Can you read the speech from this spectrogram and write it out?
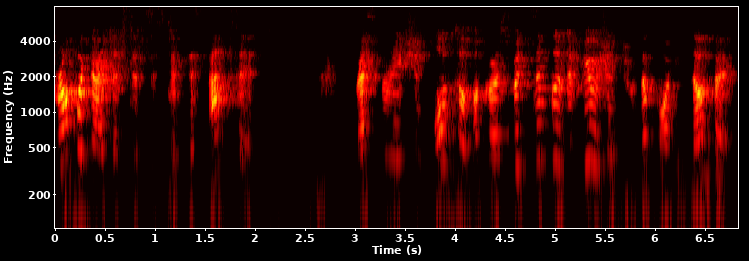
proper digestive system is absent. Respiration also occurs with simple diffusion through the body surface.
